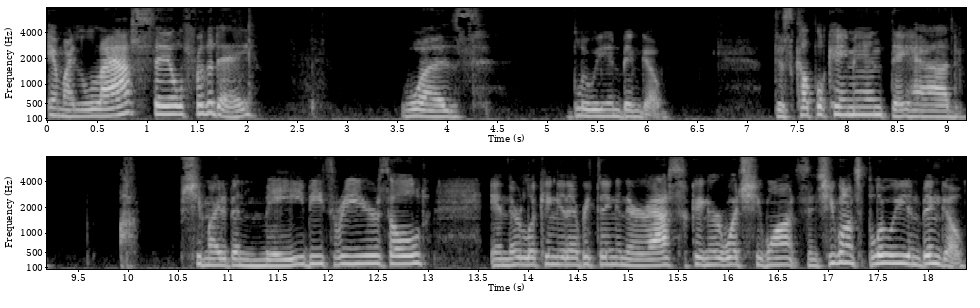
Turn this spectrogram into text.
And my last sale for the day was Bluey and Bingo. This couple came in. They had, she might have been maybe three years old and they're looking at everything and they're asking her what she wants and she wants Bluey and Bingo.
